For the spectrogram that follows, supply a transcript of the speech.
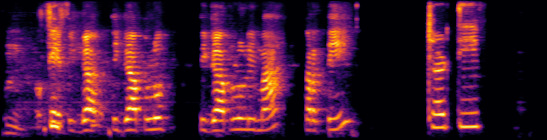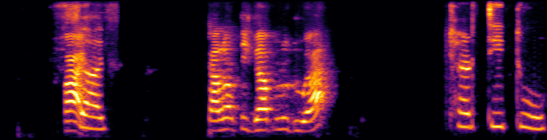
Hmm, Oke, puluh lima, thirty Thirty five. five. Kalau tiga puluh dua, Thirty two.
